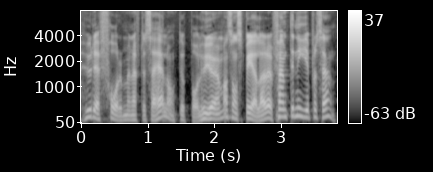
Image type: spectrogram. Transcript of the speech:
hur är formen efter så här långt uppehåll? Hur gör man som spelare? 59 procent.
